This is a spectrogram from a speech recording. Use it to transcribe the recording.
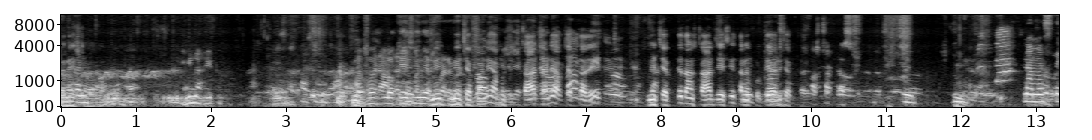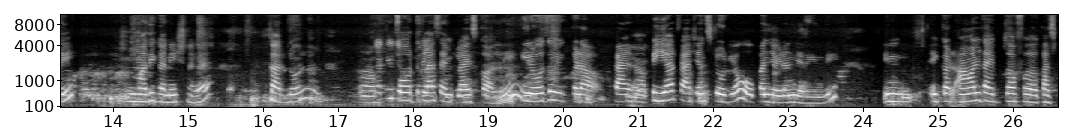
గణేష్ మీరు చెప్పండి అప్పుడు స్టార్ట్ చేయండి అప్పుడు చెప్తుంది. మీరు చెప్తే తను స్టార్ట్ చేసి తనకు కుట్టేవని చెప్తారు. నమస్తే. మాది Ganesh Nagar Kurnool fourth class employees colony. ఈరోజు ఇక్కడ పిఆర్ ఫ్యాషన్ స్టూడియో ఓపెన్ చేయడం జరిగింది. ఇక్కడ ఆల్ టైప్స్ ఆఫ్ కస్ట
